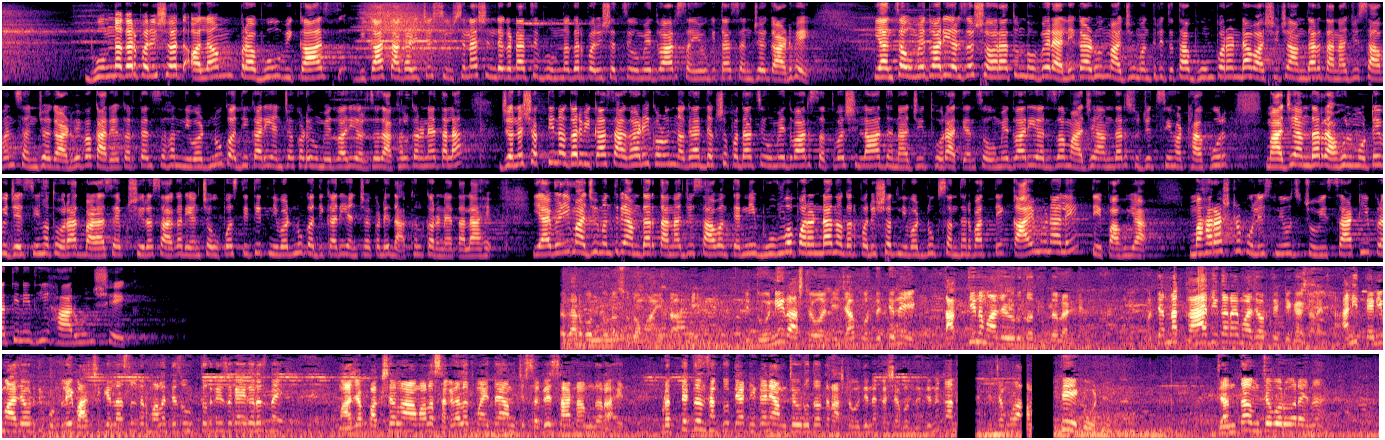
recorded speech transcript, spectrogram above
भूमनगर परिषद अलम प्रभू विकास विकास आघाडीचे शिवसेना शिंदे गटाचे भूमनगर परिषदचे उमेदवार संयोगिता संजय गाढवे यांचा उमेदवारी अर्ज शहरातून भव्य रॅली काढून माजी मंत्री तथा भूमपरंडा वाशीचे आमदार तानाजी सावंत संजय गाढवे व कार्यकर्त्यांसह निवडणूक अधिकारी यांच्याकडे उमेदवारी अर्ज दाखल करण्यात आला. जनशक्ती नगर विकास आघाडीकडून नगराध्यक्षपदाचे उमेदवार सत्वशिला धनाजी थोरात यांचा उमेदवारी अर्ज माजी आमदार सुजितसिंह ठाकूर माजी आमदार राहुल मोटे विजयसिंह थोरात बाळासाहेब क्षीरसागर यांच्या उपस्थितीत निवडणूक अधिकारी यांच्याकडे दाखल करण्यात आला आहे. यावेळी माजी मंत्री आमदार तानाजी सावंत यांनी भूम व परंडा नगर परिषद निवडणूक संदर्भात ते काय म्हणाले ते पाहूया. महाराष्ट्र पोलीस न्यूज चोवीससाठी प्रतिनिधी हारून शेख. पत्रकार बंधूंना सुद्धा माहीत आहे की दोन्ही राष्ट्रवादी ज्या पद्धतीने एक ताकदीनं माझ्या विरोधात युद्ध लढल्या मग त्यांना काय अधिकार आहे माझ्यावरती टीका करायचा आणि त्यांनी माझ्यावरती कुठलंही भाष्य केलं असेल तर मला त्याचं उत्तर द्यायचं काही गरज नाही. माझ्या पक्षाला आम्हाला सगळ्यालाच माहीत आहे आमचे सगळे साठ आमदार आहेत. प्रत्येकजण सांगतो त्या ठिकाणी आमच्या विरोधात राष्ट्रवादीनं कशा पद्धतीनं काम त्याच्यामुळे ते एकवट जनता आमच्या बरोबर आहे ना?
